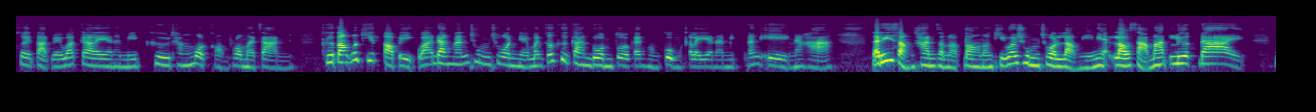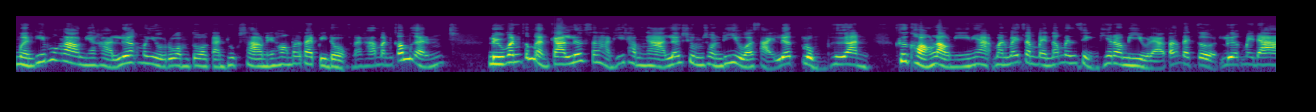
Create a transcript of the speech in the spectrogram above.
เคยตรัสไว้ว่ากัลยาณมิตรคือทั้งหมดของพรหมจรรย์คือต้องก็คิดต่อไปอีกว่า ดังนั้นชุมชนเนี่ยมันก็คือการรวมตัวกันของกลุ่มกัลยาณมิตรนั่นเองนะคะ และที่สำคัญสำหรับตองต้องคิดว่าชุมชนเหล่านี้เนี่ยเราสามารถเลือกได้ เหมือนที่พวกเราเนี่ยค่ะเลือกมาอยู่รวมตัวกันทุกเช้าในห้องพระไตรปิฎกนะคะ มันก็เหมือน หรือมันก็เหมือนการเลือกสถานที่ทำงานเลือกชุมชนที่อยู่อาศัยเลือกกลุ่มเพื่อน คือของเหล่านี้เนี่ยมันไม่จำเป็นต้องเป็นสิ่งที่เรามีอยู่แล้ว ตั้งแต่เกิดเลือกไม่ได้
